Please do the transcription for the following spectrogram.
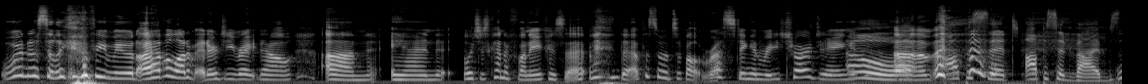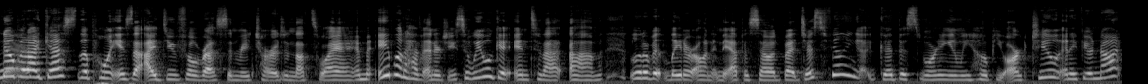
We're in a silly, goofy mood. I have a lot of energy right now, um, and which is kind of funny because the, the episode's about resting and recharging. Oh, um, opposite opposite vibes. No, but I guess the point is that I do feel rest and recharge, and that's why I am able to have energy. So we will get into that um, a little bit later on in the episode. But just feeling good this morning, and we hope you are too. And if you're not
